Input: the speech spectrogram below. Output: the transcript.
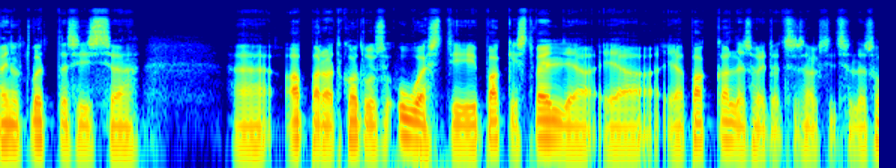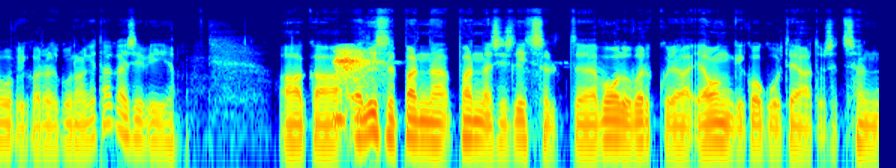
ainult võtta siis äh, aparaat kodus uuesti pakist välja ja, ja pakk alles hoida, et sa saaksid selle soovi korral kunagi tagasi viia aga, ja lihtsalt panna, panna siis lihtsalt äh, vooluvõrku ja, ja ongi kogu teadus, et see on,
